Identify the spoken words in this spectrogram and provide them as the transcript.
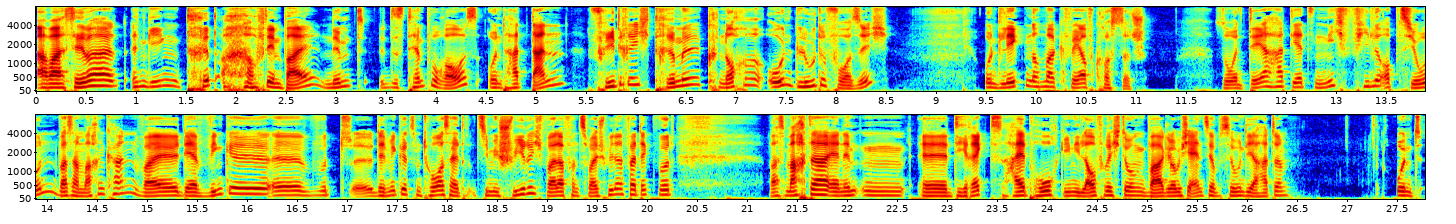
Aber Silva hingegen tritt auf den Ball, nimmt das Tempo raus und hat dann Friedrich, Trimmel, Knoche und Lute vor sich und legt nochmal quer auf Kostic. So, und der hat jetzt nicht viele Optionen, was er machen kann, weil der Winkel äh, wird, äh, der Winkel zum Tor ist halt ziemlich schwierig, weil er von zwei Spielern verdeckt wird. Was macht er? Er nimmt ihn äh, direkt halb hoch gegen die Laufrichtung, war, glaube ich, die einzige Option, die er hatte. Und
